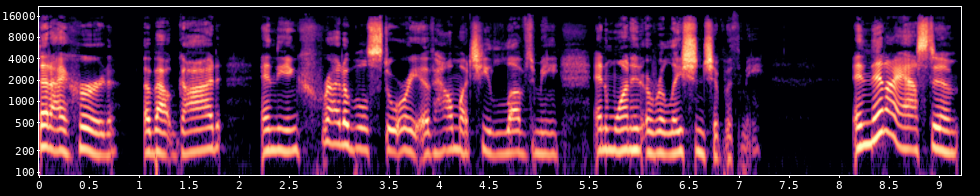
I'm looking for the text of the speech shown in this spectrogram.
that I heard about God and the incredible story of how much he loved me and wanted a relationship with me. And then I asked him,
